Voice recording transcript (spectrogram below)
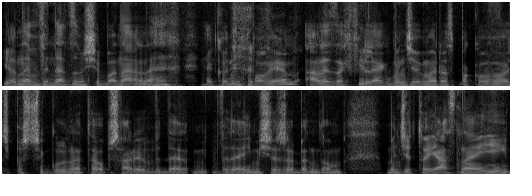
i one wydadzą się banalne, jak o nich powiem, ale za chwilę, jak będziemy rozpakowywać poszczególne te obszary, wyda, wydaje mi się, że będą, będzie to jasne i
